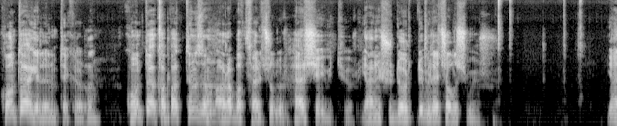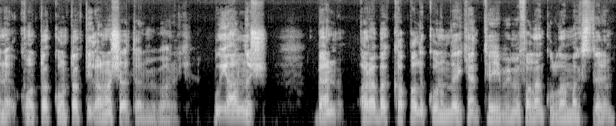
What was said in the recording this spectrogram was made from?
Kontağa gelelim tekrardan. Kontağı kapattığınız zaman araba felç olur. Her şey bitiyor. Yani şu dörtlü bile çalışmıyor. Yani kontak kontak değil ana şalter mübarek. Bu yanlış. Ben araba kapalı konumdayken teybimi falan kullanmak isterim.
